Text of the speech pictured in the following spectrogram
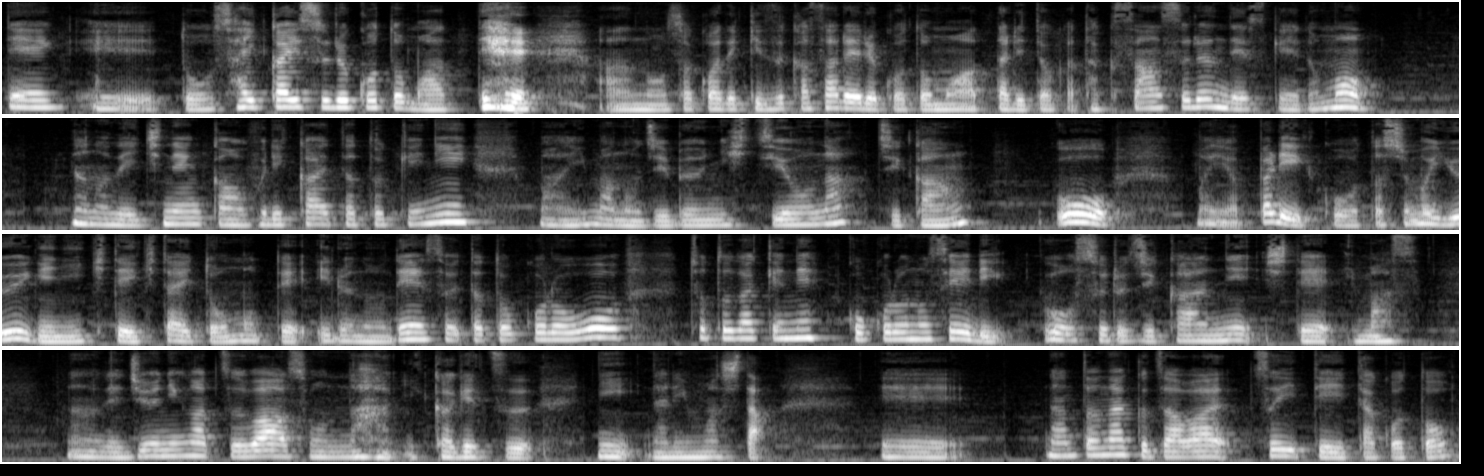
で、えーと、再会することもあって あのそこで気づかされることもあったりとかたくさんするんですけれどもなので1年間を振り返った時に、まあ、今の自分に必要な時間を、まあ、やっぱりこう私も有意義に生きていきたいと思っているのでそういったところをちょっとだけね心の整理をする時間にしています。なので12月はそんな 1ヶ月になりました。えーなんとなくざわついていたこと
